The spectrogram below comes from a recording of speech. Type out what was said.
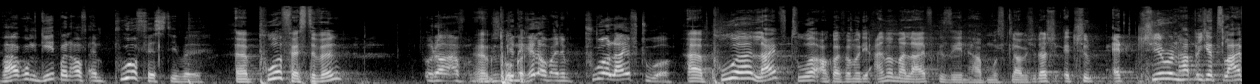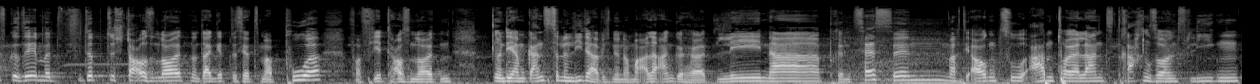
Warum geht man auf ein Pur-Festival? Äh, Pur-Festival. Oder auf, Äh, Pur- generell auf eine Pur-Live-Tour? Äh, Pur Live-Tour. Oh Gott, wenn man die einmal mal live gesehen haben muss, glaube ich. Oder Ed, Sheer- Ed Sheeran habe ich jetzt live gesehen mit 70.000 Leuten. Und dann gibt es jetzt mal Pur vor 4.000 Leuten. Und die haben ganz tolle Lieder, habe ich mir nochmal alle angehört. Lena, Prinzessin, macht die Augen zu, Abenteuerland, Drachen sollen fliegen.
